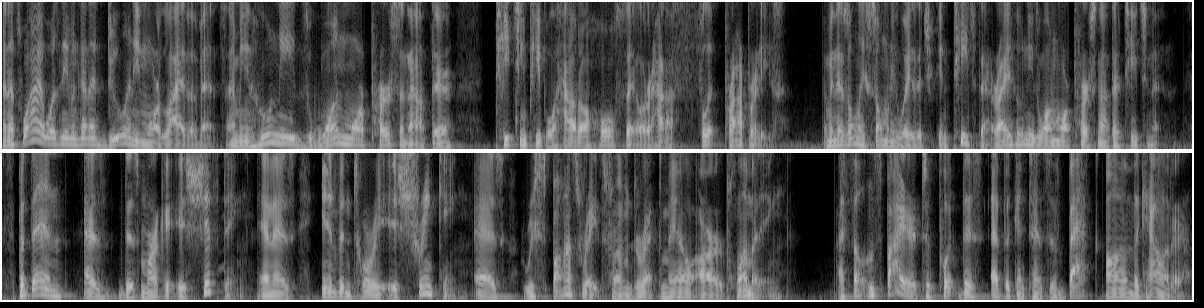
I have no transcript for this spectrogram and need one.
And that's why I wasn't even going to do any more live events. I mean, who needs one more person out there teaching people how to wholesale or how to flip properties? I mean, there's only so many ways that you can teach that, right? Who needs one more person out there teaching it? But then, as this market is shifting and as inventory is shrinking, as response rates from direct mail are plummeting, I felt inspired to put this Epic Intensive back on the calendar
